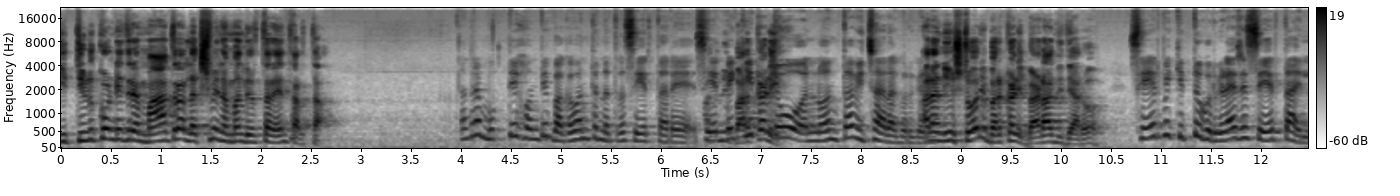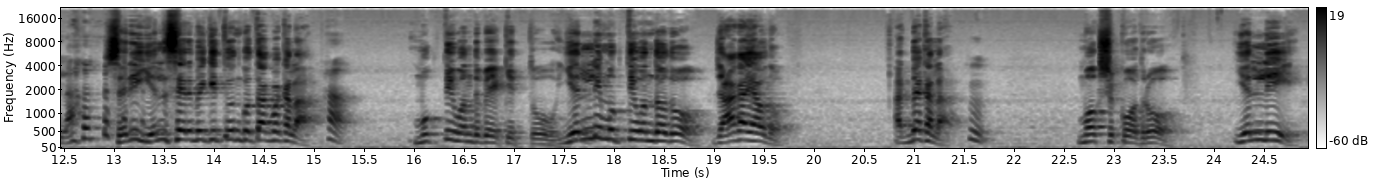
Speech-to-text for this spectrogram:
ಈ ತಿಳ್ಕೊಂಡಿದ್ರೆ ಮಾತ್ರ ಲಕ್ಷ್ಮಿ ನಮ್ಮಲ್ಲಿ ಇರ್ತಾರೆ ಅಂತ ಅರ್ಥ. ಅಂದ್ರೆ ಮುಕ್ತಿ ಹೊಂದಿ ಭಗವಂತನ ಹತ್ರ ಸೇರ್ತಾರೆ. ಸೇರ್ಬೇಕಿತ್ತು ಅನ್ನುವಂತ ವಿಚಾರ ಗುರುಗಳು. ಅಲ್ಲ ನೀವು ಸ್ಟೋರಿ ಬರ್ಕೊಳ್ಳಿ ಬೇಡ ಅಂದಿದ್ಯಾರು? ಸೇರ್ಬೇಕಿತ್ತು ಗುರುಗಳೇ ಆದ್ರೆ ಸೇರ್ತಾ ಇಲ್ಲ. ಸರಿ ಎಲ್ಲಿ ಸೇರ್ಬೇಕಿತ್ತು ಅಂತ ಗೊತ್ತಾಗ್ಬೇಕಲ್ಲ? ಹಾ. ಮುಕ್ತಿ ಹೊಂದಬೇಕಿತ್ತು. ಎಲ್ಲಿ ಮುಕ್ತಿ ಹೊಂದೋದು? ಜಾಗ ಯಾವುದು? ಅದು ಬೇಕಲ್ಲ? ಹ್ಮ್. ಮೋಕ್ಷಕ್ಕೆ ಹೋದ್ರು. ಎಲ್ಲಿ?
